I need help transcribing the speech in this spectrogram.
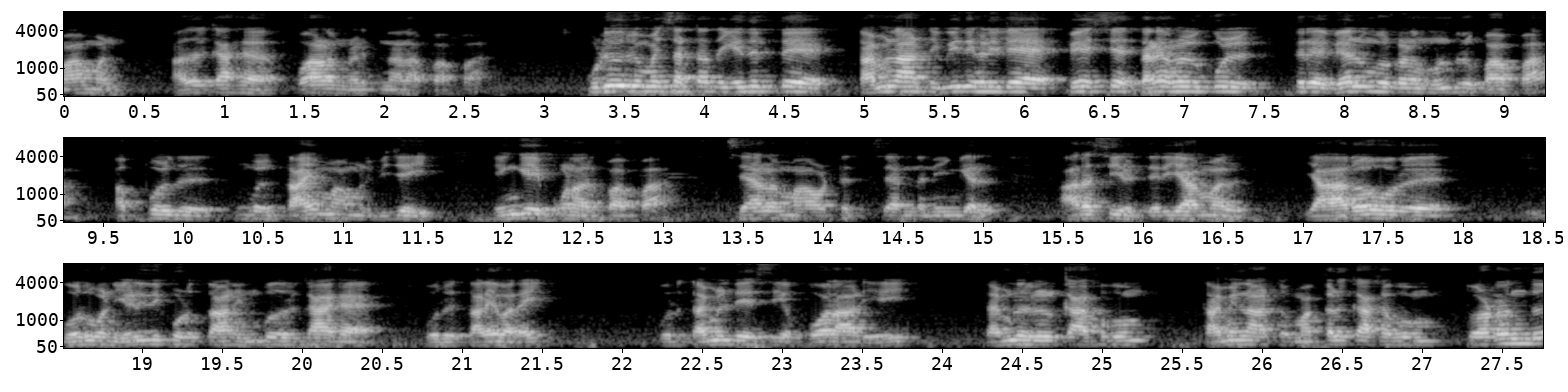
மாமன் அதற்காக போராட்டம் நடத்தினாரா பாப்பா? குடியுரிமை சட்டத்தை எதிர்த்து தமிழ்நாட்டு வீதிகளிலே பேசிய தலைவர்களுக்குள் திரு. வேலுமுருகனும் ஒன்று பாப்பா. அப்பொழுது உங்கள் தாய் மாமன் விஜய் எங்கே போனார் பாப்பா? சேலம் மாவட்டத்தை சேர்ந்த நீங்கள் அரசியல் தெரியாமல் யாரோ ஒரு ஒருவன் எழுதி கொடுத்தான் என்பதற்காக ஒரு தலைவரை ஒரு தமிழ் தேசிய போராளியை தமிழர்களுக்காகவும் தமிழ்நாட்டு மக்களுக்காகவும் தொடர்ந்து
